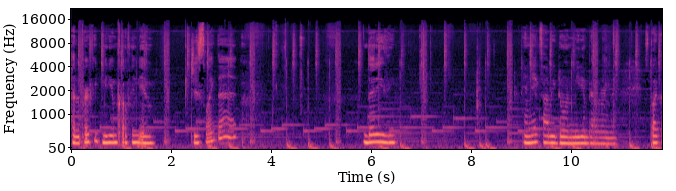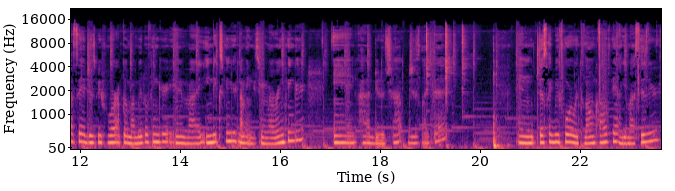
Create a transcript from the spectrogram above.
have a perfect medium coffin and just like that that easy and next i'll be doing medium ballerina so like i said just before i put my middle finger and my index finger not my index finger my ring finger and I do the chop just like that. And just like before with the long coffin, I get my scissors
